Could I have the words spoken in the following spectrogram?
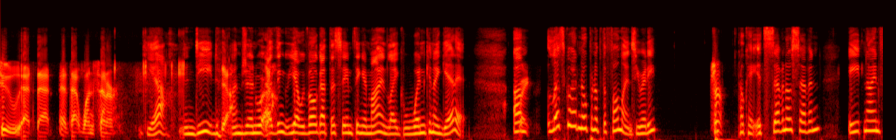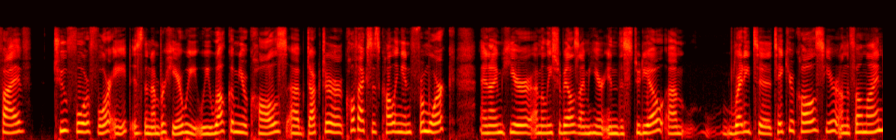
two at that at that one center. Yeah, indeed. Yeah. I'm we're, Yeah. I think yeah, we've all got the same thing in mind. Like, when can I get it? Um, Right. Let's go ahead and open up the phone lines. You ready? Sure. Okay, it's 707 895 2448 is the number here. We we welcome your calls. Uh, Dr. Colfax is calling in from work, and I'm here. I'm Alicia Bales. I'm here in the studio. Um, ready to take your calls here on the phone line.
